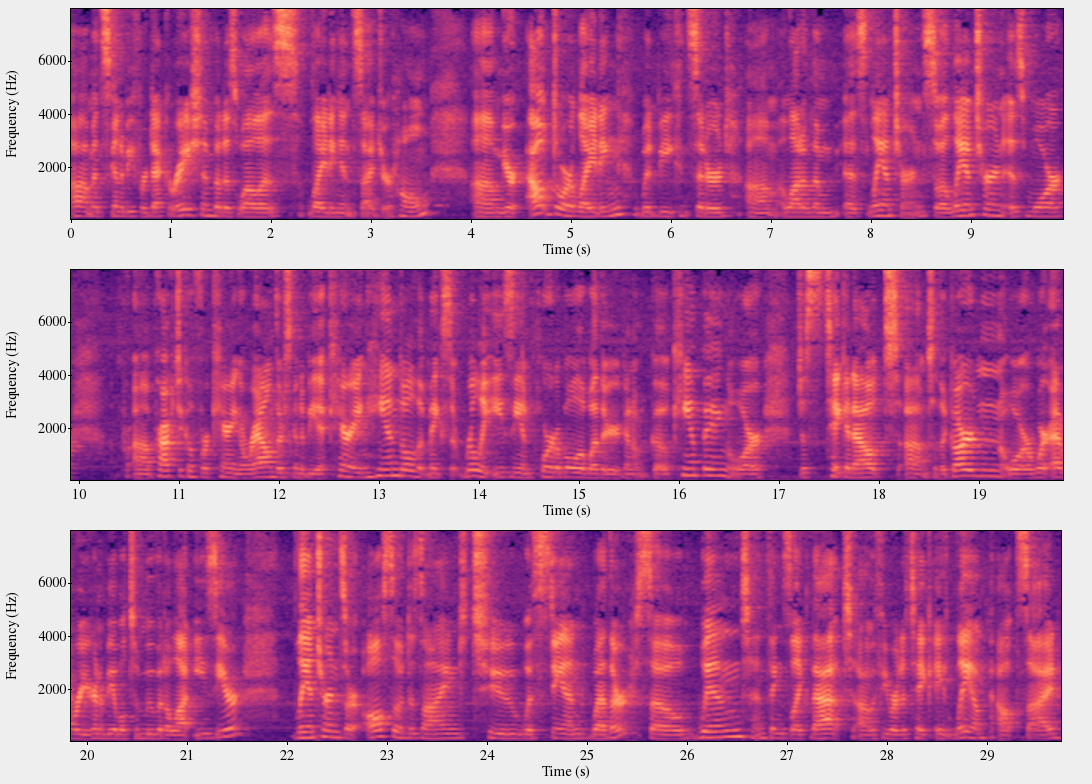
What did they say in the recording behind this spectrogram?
Um, it's going to be for decoration, but as well as lighting inside your home. Um, your outdoor lighting would be considered um, a lot of them as lanterns. So a lantern is more uh, practical for carrying around. There's going to be a carrying handle that makes it really easy and portable, whether you're going to go camping or just take it out um, to the garden or wherever. You're going to be able to move it a lot easier. Lanterns are also designed to withstand weather, so wind and things like that. Uh, if you were to take a lamp outside,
